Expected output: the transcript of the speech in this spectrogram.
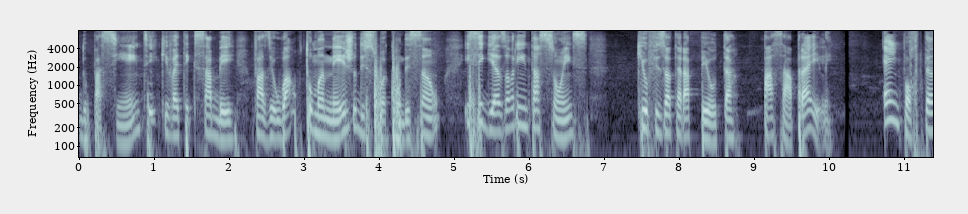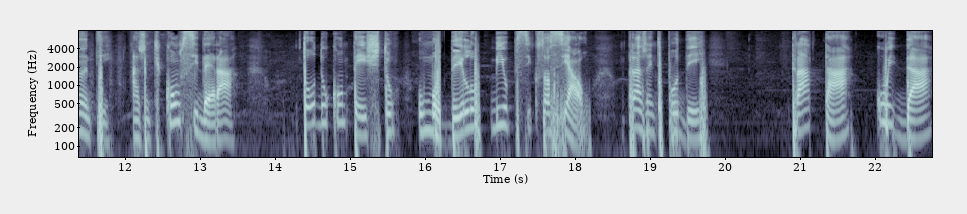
do paciente, que vai ter que saber fazer o automanejo de sua condição e seguir as orientações que o fisioterapeuta passar para ele. É importante a gente considerar todo o contexto, o modelo biopsicossocial, para a gente poder tratar, cuidar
